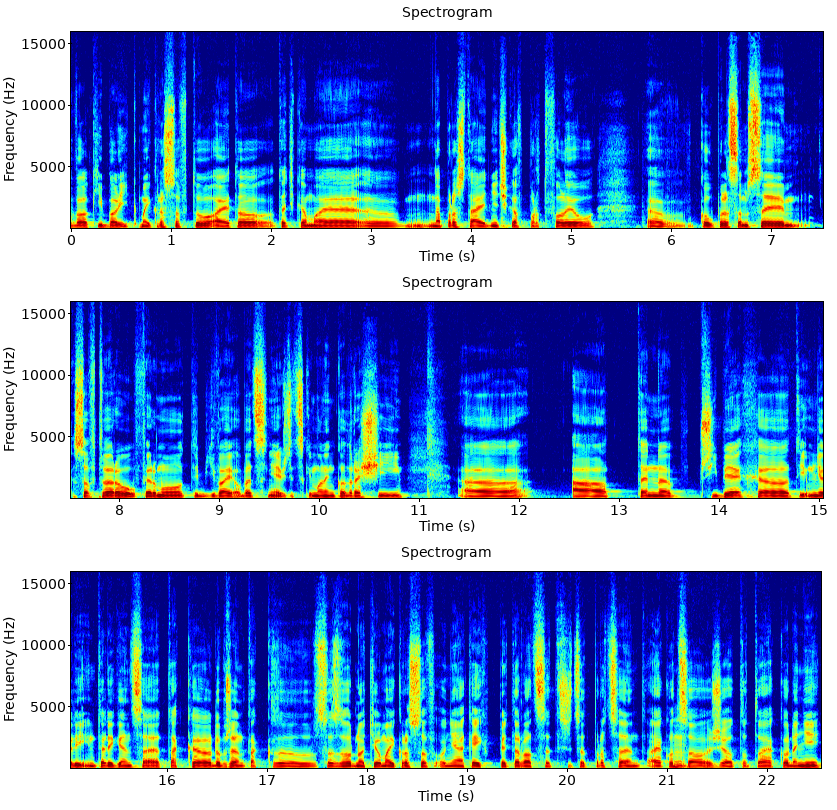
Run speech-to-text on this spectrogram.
velký balík Microsoftu a je to teďka moje uh, naprostá jednička v portfoliu. Uh, koupil jsem si softwarovou firmu, ty bývají obecně vždycky malinko dražší uh, a ten příběh eh, té umělé inteligence, tak eh, dobře, tak eh, se zhodnotil Microsoft o nějakých 25-30% a jako hmm. co, že jo, toto jako není,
